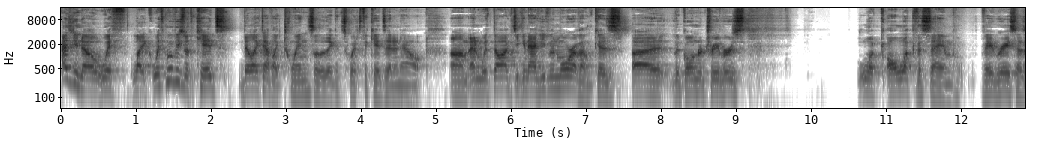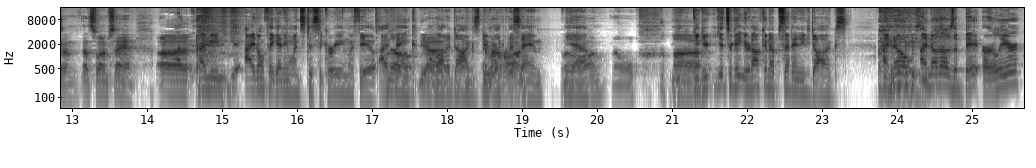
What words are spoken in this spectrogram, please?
as you know, with like with movies with kids, they like to have like twins so that they can switch the kids in and out. Um, and with dogs, you can have even more of them because uh, the golden retrievers look all look the same. Vague racism. That's what I'm saying. Uh, I mean, I don't think anyone's disagreeing with you. I No, think yeah, a lot of dogs do I look the same. Yeah. wrong? No. Uh, you- it's okay. You're not going to upset any dogs. I know. I know that was a bit earlier.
